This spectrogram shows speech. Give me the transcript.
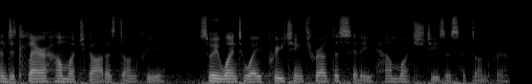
and declare how much God has done for you. So he went away preaching throughout the city how much Jesus had done for him.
